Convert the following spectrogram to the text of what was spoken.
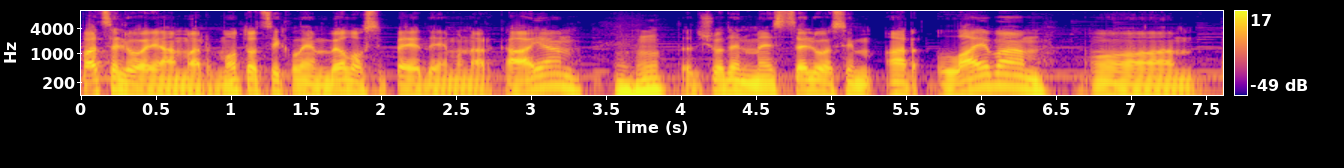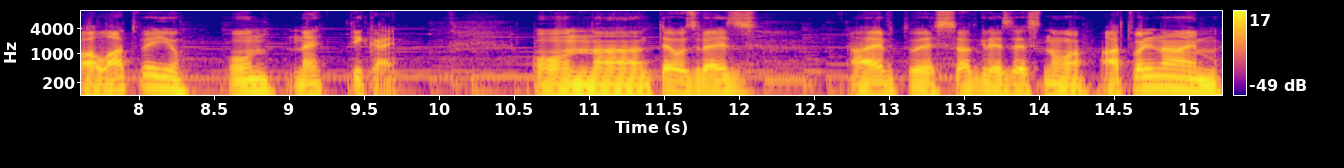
paceļojām ar motocikliem, velosipēdiem un ar kājām, uh -huh. tad šodien mēs ceļosim ar laivām um, pa Latviju un ne tikai. Un uh, te uzreiz, Aivi, tu esi atgriezies no atvaļinājuma.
